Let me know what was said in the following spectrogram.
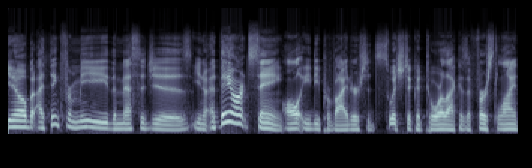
You know, but I think for me, the message is, you know, and they aren't saying all ED providers should switch to Ketorolac as a first line.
